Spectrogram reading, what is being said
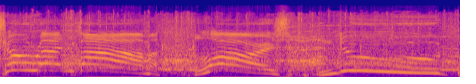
Two run bomb. Lars Nootbaar.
